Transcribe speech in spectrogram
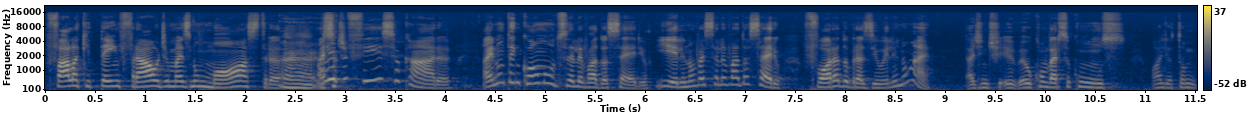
Fala que tem fraude, mas não mostra. É, Aí isso- é difícil, cara. Aí não tem como ser levado a sério. E ele não vai ser levado a sério. Fora do Brasil, ele não é. A gente, eu, eu converso com uns. Olha, eu tô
